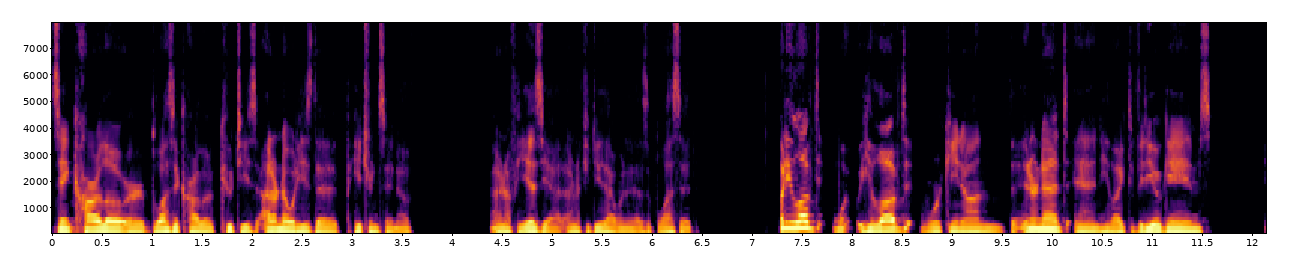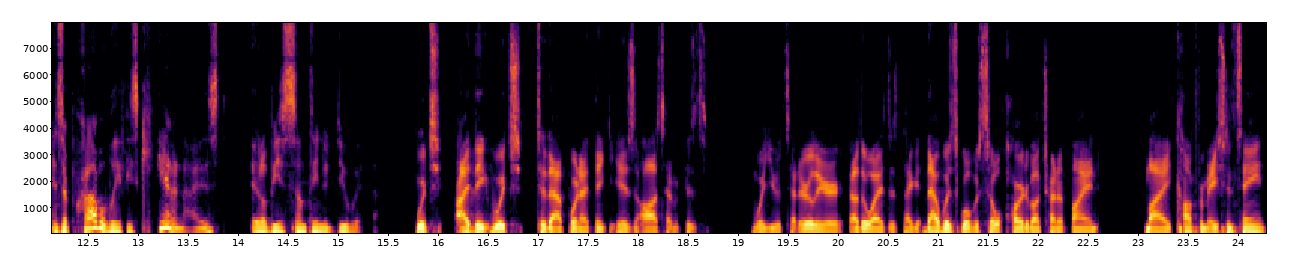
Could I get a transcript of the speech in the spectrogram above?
Saint Carlo or Blessed Carlo Acutis. I don't know what he's the patron saint of. I don't know if he is yet. I don't know if you do that one as a blessed. But he loved he loved working on the internet and he liked video games. And so probably if he's canonized, it'll be something to do with that. Which I think, which to that point, I think is awesome because what you had said earlier. Otherwise, it's like that was what was so hard about trying to find my confirmation saint.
